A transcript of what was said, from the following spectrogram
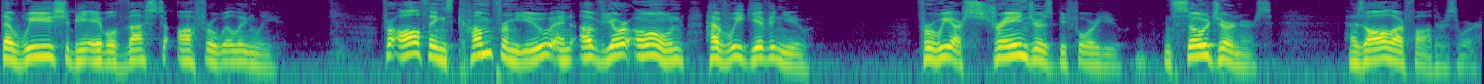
that we should be able thus to offer willingly? For all things come from you, and of your own have we given you. For we are strangers before you and sojourners, as all our fathers were.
